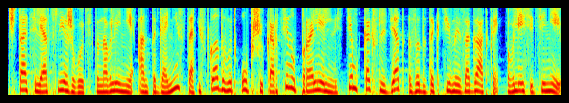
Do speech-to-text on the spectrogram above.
Читатели отслеживают становление антагониста и складывают общую картину параллельно с тем, как следят за детективной загадкой. В «Лесе теней»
